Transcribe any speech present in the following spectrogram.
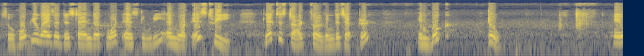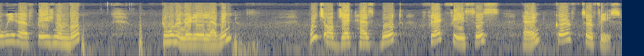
So hope you guys understand that what is 2D and what is 3D. Let's start solving the chapter in book 2. Here we have page number 211. Which object has both flat faces and curved surface?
